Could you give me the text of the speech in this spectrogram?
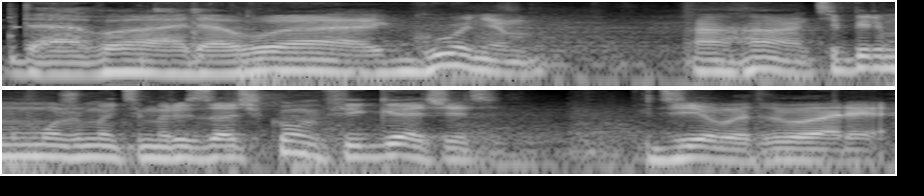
Давай, давай, гоним. Ага, теперь мы можем этим резачком фигачить. Где вы, твари?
